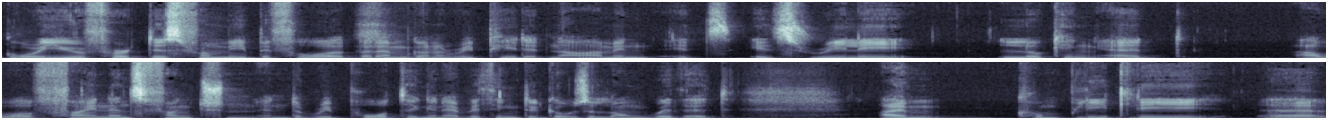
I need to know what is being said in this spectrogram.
Gori, you've heard this from me before, but I'm going to repeat it now. I mean, it's it's really looking at our finance function and the reporting and everything that goes along with it, I'm completely uh,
